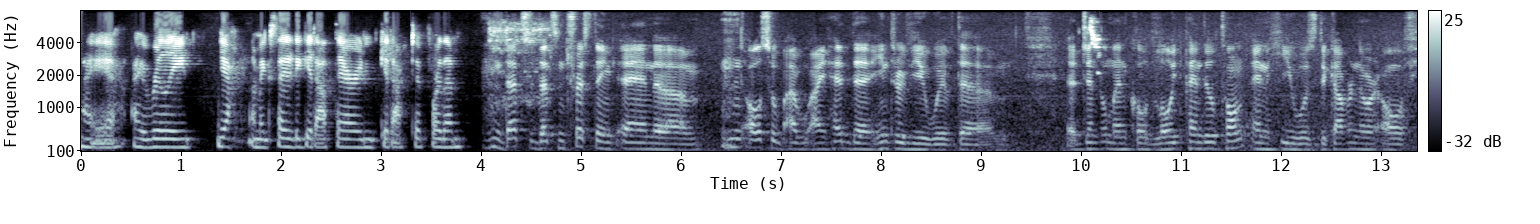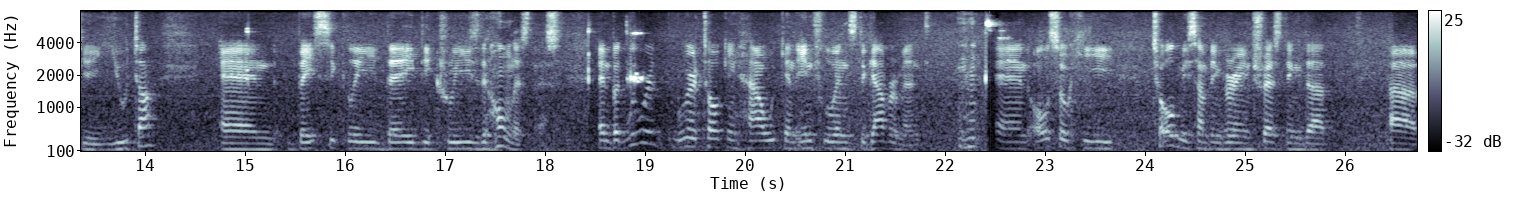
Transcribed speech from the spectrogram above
I, I really, yeah, I'm excited to get out there and get active for them. That's that's interesting, and um, also I, I, had the interview with the a gentleman called Lloyd Pendleton, and he was the governor of Utah. And basically, they decreased the homelessness. And but we were we were talking how we can influence the government, and also he told me something very interesting that uh,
